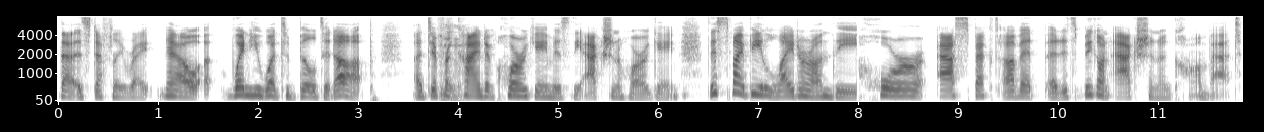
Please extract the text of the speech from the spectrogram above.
That is definitely right. Now, uh, when you want to build it up, a different kind of horror game is the action horror game. This might be lighter on the horror aspect of it, but it's big on action and combat.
